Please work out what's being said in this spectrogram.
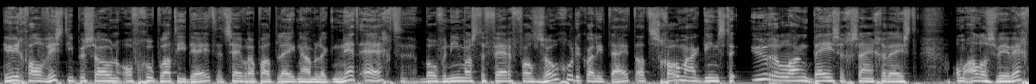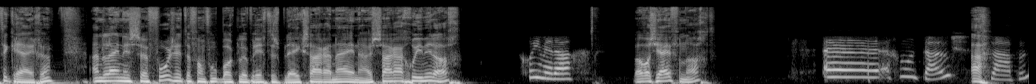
In ieder geval wist die persoon of groep wat hij deed. Het zebrapad leek namelijk net echt. Bovendien was de verf van zo'n goede kwaliteit dat schoonmaakdiensten urenlang bezig zijn geweest om alles weer weg te krijgen. Aan de lijn is eh, voorzitter van voetbalclub Richters Bleek, Sarah Nijenhuis. Sarah, goedemiddag. Goedemiddag. Waar was jij vannacht? Uh, gewoon thuis, ah. slapen.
